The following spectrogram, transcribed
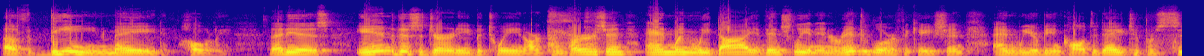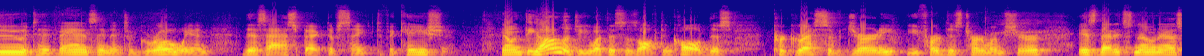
of being made holy. That is, in this journey between our conversion and when we die eventually and enter into glorification, and we are being called today to pursue and to advance in and to grow in this aspect of sanctification. Now, in theology, what this is often called, this progressive journey, you've heard this term, I'm sure is that it's known as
